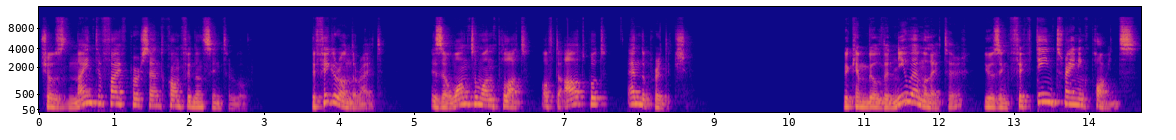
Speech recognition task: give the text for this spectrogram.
shows the 95% confidence interval. The figure on the right is a one-to-one -one plot of the output and the prediction. We can build a new emulator using 15 training points,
